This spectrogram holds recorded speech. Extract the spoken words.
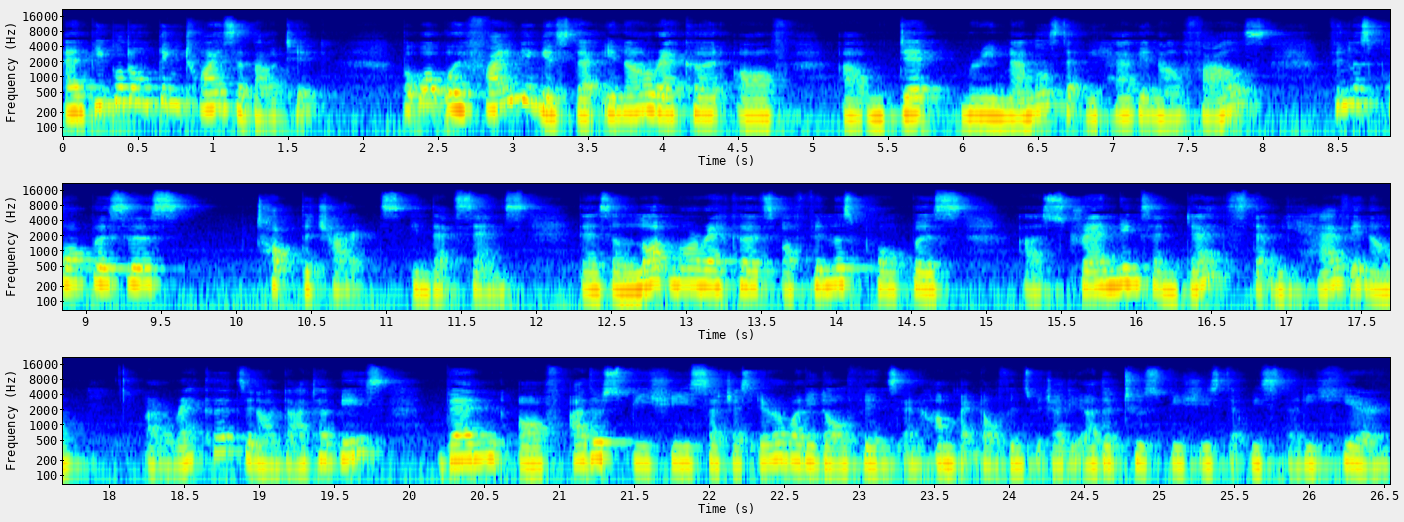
and people don't think twice about it. But what we're finding is that in our record of um, dead marine mammals that we have in our files, finless porpoises top the charts in that sense. There's a lot more records of finless porpoise uh, strandings and deaths that we have in our uh, records, in our database, than of other species such as Irrawaddy dolphins and humpback dolphins, which are the other two species that we study here.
